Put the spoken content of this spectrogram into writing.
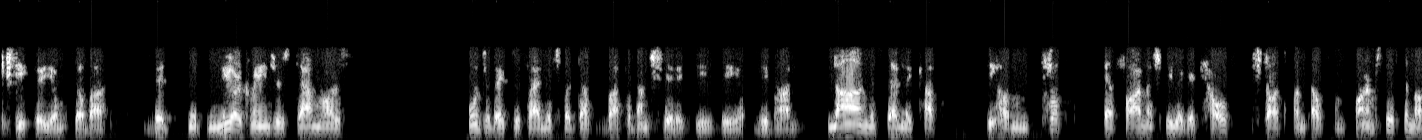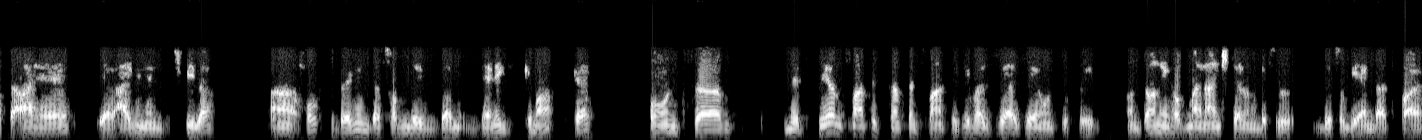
Geschichte, Jungs, aber mit, mit New York Rangers damals unterwegs zu sein, das war, das war verdammt schwierig. Die, die, die waren nah an der Stanley Cup. Die haben top erfahrene Spieler gekauft, statt von, auf dem Farm System, auf der AHL, ihre eigenen Spieler äh, hochzubringen. Das haben die wenig gemacht. Gell? Und äh, mit 24, 25, ich war sehr, sehr unzufrieden. Und dann ich habe meine Einstellung ein bisschen, ein bisschen geändert, weil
